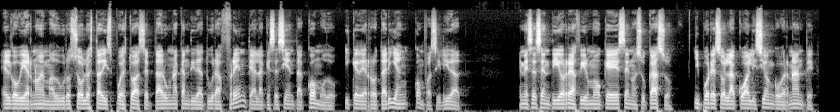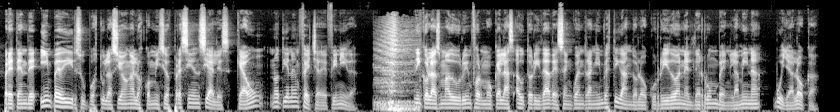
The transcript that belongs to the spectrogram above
el gobierno de Maduro solo está dispuesto a aceptar una candidatura frente a la que se sienta cómodo y que derrotarían con facilidad. En ese sentido reafirmó que ese no es su caso, y por eso la coalición gobernante pretende impedir su postulación a los comicios presidenciales que aún no tienen fecha definida. Nicolás Maduro informó que las autoridades se encuentran investigando lo ocurrido en el derrumbe en la mina Bulla Loca.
